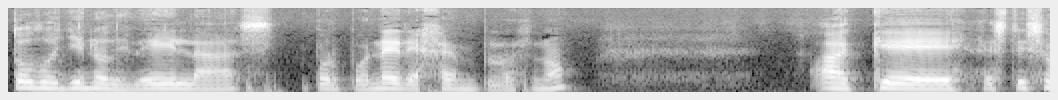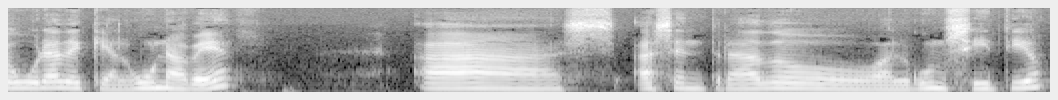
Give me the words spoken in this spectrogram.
todo lleno de velas por poner ejemplos no a que estoy segura de que alguna vez has, has entrado a algún sitio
